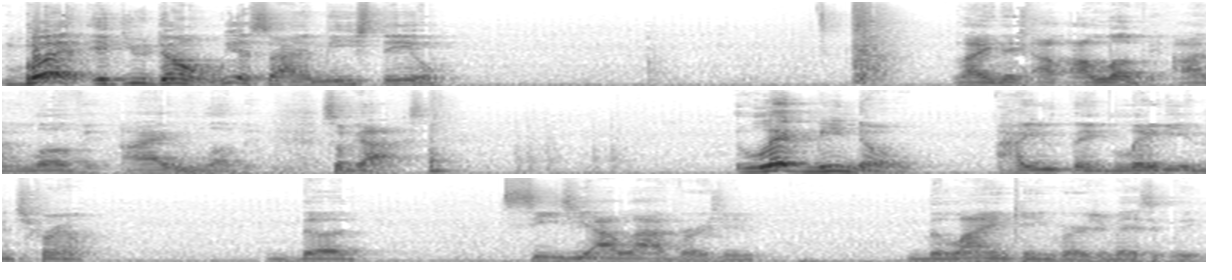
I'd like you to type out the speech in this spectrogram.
But if you don't, we are Siamese still. Like they, I, I love it. I love it. I love it. So guys, let me know how you think Lady and the Tramp, the CGI live version, the Lion King version, basically.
